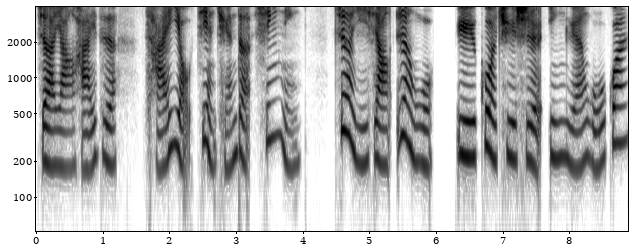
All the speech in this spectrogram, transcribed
这样孩子。才有健全的心灵。这一项任务与过去式因缘无关，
